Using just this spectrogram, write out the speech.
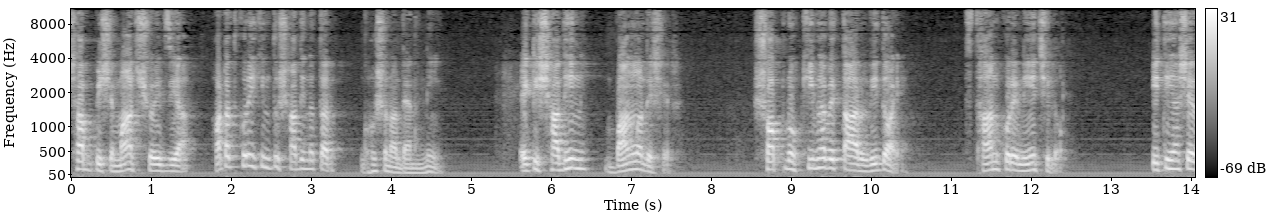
ছাব্বিশে মার্চ শহীদ জিয়া হঠাৎ করেই কিন্তু স্বাধীনতার ঘোষণা দেননি। একটি স্বাধীন বাংলাদেশের স্বপ্ন কীভাবে তার হৃদয় স্থান করে নিয়েছিল, ইতিহাসের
